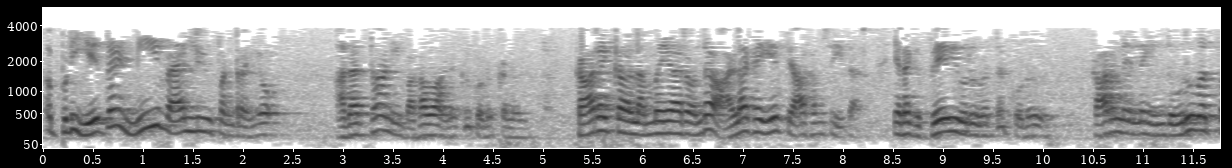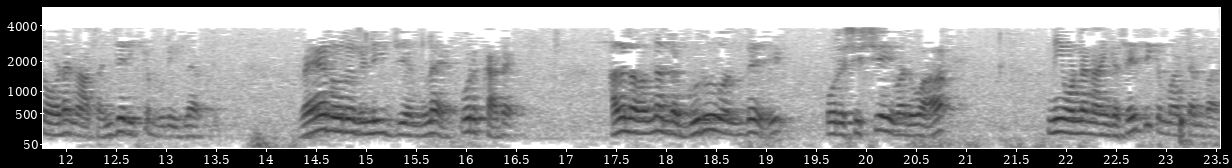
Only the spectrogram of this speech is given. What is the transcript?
அப்படி எதை நீ வேல்யூ பண்றையோ அதைத்தான் நீ பகவானுக்கு கொடுக்கணும். காரைக்கால் அம்மையார் வந்து அழகையே தியாகம் செய்தார். எனக்கு பேய் உருவத்தை கொடு. காரணம் என்ன? இந்த உருவத்தோட நான் சஞ்சரிக்க முடியல அப்படி. வேறொரு ரிலீஜியன்ல ஒரு கதை. அதுல வந்து அந்த குரு வந்து ஒரு சிஷ்யை வருவா நீ உன்னை நான் இங்க சேர்த்திக்க மாட்டேன் பாரு.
